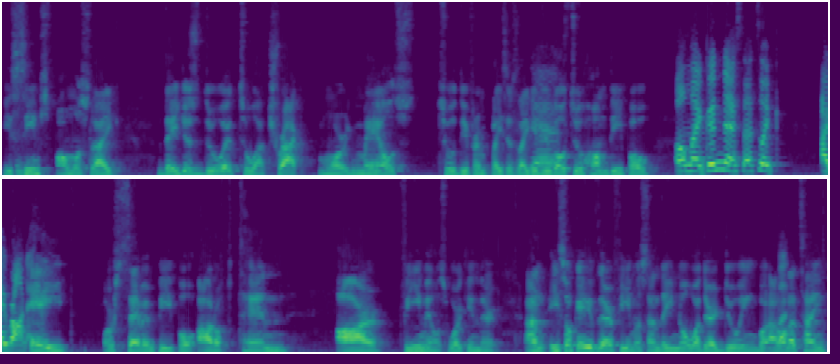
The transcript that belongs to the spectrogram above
It mm-hmm. seems almost like they just do it to attract more males to different places. Like yes. if you go to Home Depot. Oh my goodness, that's like ironic. Eight or seven people out of 10 are females working there. And it's okay if they're females and they know what they're doing, but a but, lot of time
